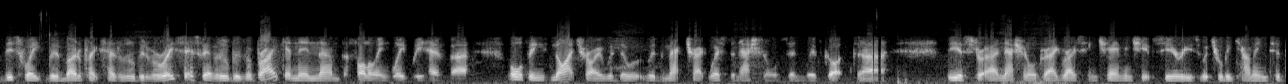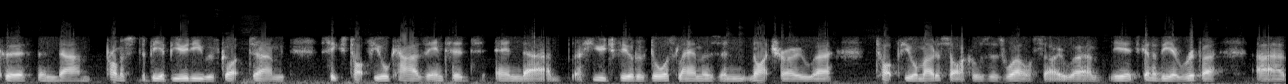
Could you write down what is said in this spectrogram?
this week the Motorplex has a little bit of a recess. We have a little bit of a break, and then um, the following week we have uh, all things nitro with the with the Mac Track Western Nationals, and we've got uh, the uh, National Drag Racing Championship Series, which will be coming to Perth and um, promised to be a beauty. We've got um, six top fuel cars entered and uh, a huge field of door slammers and nitro uh, top fuel motorcycles as well. So um, yeah, it's going to be a ripper uh,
